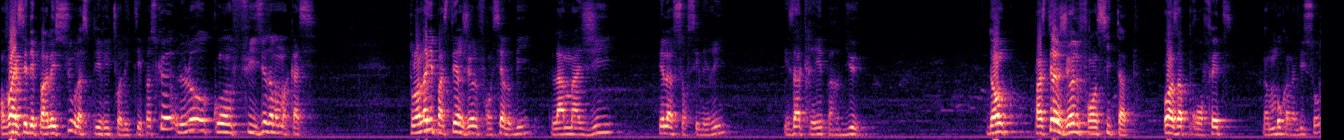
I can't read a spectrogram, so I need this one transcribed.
On va essayer de parler sur la spiritualité. Parce que le lot confusion dans mon makasi. Dit pasteur Joël Français Alobi, la magie et la sorcellerie, ils ont créé par Dieu. Donc, pasteur Joël Francis Tatou, ou un prophète dans Mboka na biso,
